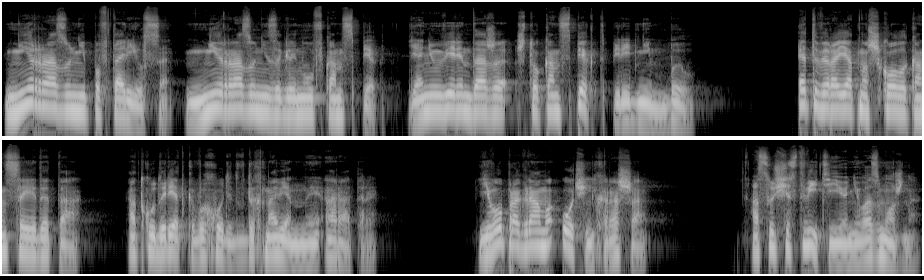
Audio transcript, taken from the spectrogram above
ни разу не повторился, ни разу не заглянул в конспект. Я не уверен даже, что конспект перед ним был. Это, вероятно, школа Консея Дета, откуда редко выходят вдохновенные ораторы. Его программа очень хороша. Осуществить ее невозможно.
